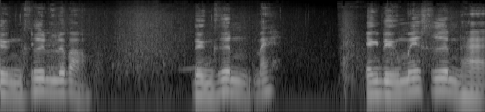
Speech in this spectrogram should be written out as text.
ดึงขึ้นหรือเปล่า ดึงขึ้นไหมยังดึงไม่ขึ้นฮะ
